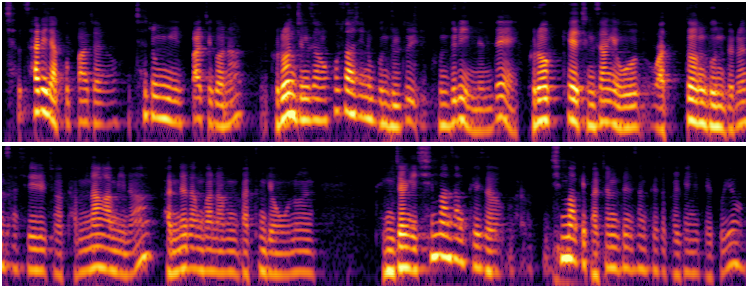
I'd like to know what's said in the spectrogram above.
차- 살이 자꾸 빠져요, 체중이 빠지거나 그런 증상을 호소하시는 분들도 분들이 있는데 그렇게 증상이 오- 왔던 분들은 사실 저 담낭암이나 간내담관암 같은 경우는 굉장히 심한 상태에서 심하게 발전된 상태에서 발견이 되고요.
